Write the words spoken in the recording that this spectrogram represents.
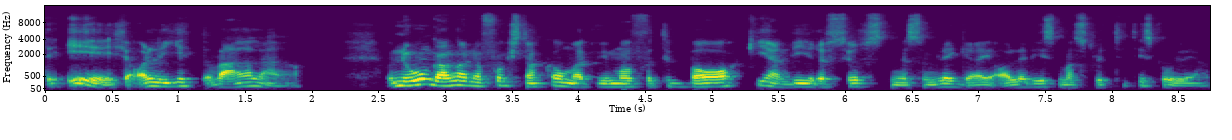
Det er ikke alle gitt å være lærer. Og Noen ganger når folk snakker om at vi må få tilbake igjen de ressursene som ligger i alle de som har sluttet i skolen igjen,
